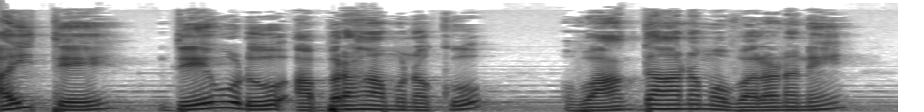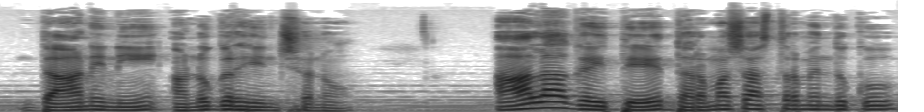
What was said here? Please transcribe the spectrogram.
అయితే దేవుడు అబ్రహామునకు వాగ్దానము వలననే దానిని అనుగ్రహించను. అలాగైతే ధర్మశాస్త్రం ఎందుకు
